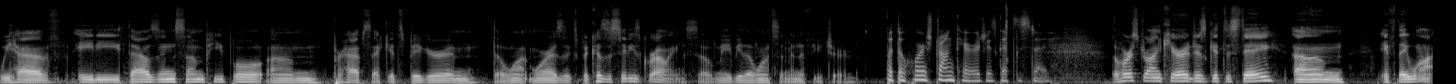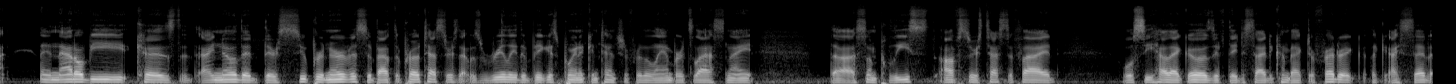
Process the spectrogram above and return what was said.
we have 80,000 some people. Um, perhaps that gets bigger and they'll want more as it's because the city's growing. So maybe they'll want some in the future. But the horse drawn carriages get to stay. The horse drawn carriages get to stay um, if they want. And that'll be because I know that they're super nervous about the protesters. That was really the biggest point of contention for the Lamberts last night. Some police officers testified we'll see how that goes if they decide to come back to Frederick. Like I said,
